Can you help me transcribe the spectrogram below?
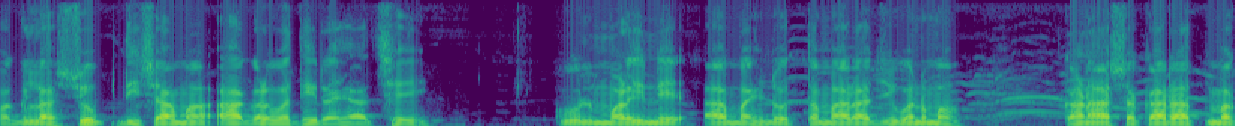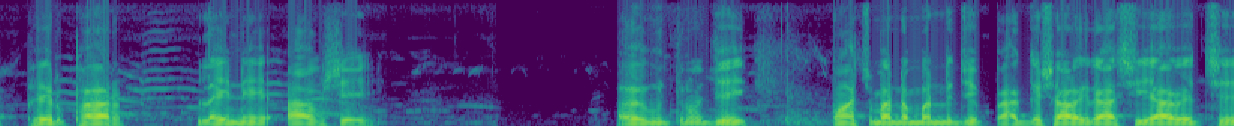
પગલાં શુભ દિશામાં આગળ વધી રહ્યા છે. કુલ મળીને આ મહિનો તમારા જીવનમાં ઘણા સકારાત્મક ફેરફાર લઈને આવશે. હવે મિત્રો જે પાંચમા નંબરની જે ભાગ્યશાળી રાશિ આવે છે,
